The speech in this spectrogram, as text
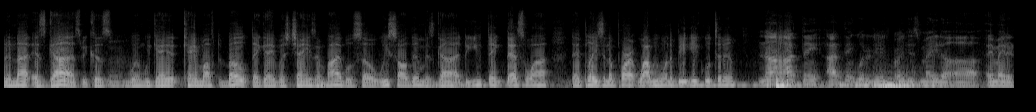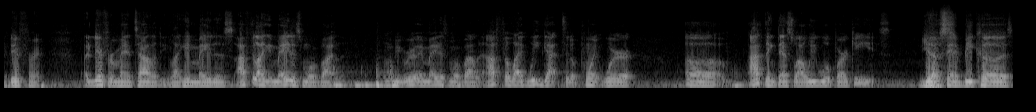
it or not, as gods. Because Mhm. when we gave, came off the boat, they gave us chains and Bibles, so we saw them as God. Do you think that's why that plays in a part why we want to be equal to them? No, I think I think what it is, bro, it just made a uh, it made a different a different mentality. Like it made us. I feel like it made us more violent. I'm gonna be real. It made us more violent. I feel like we got to the point where, um, I think that's why we whoop our kids. You know what I'm Yes. saying? Because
